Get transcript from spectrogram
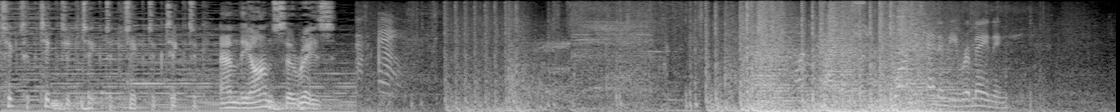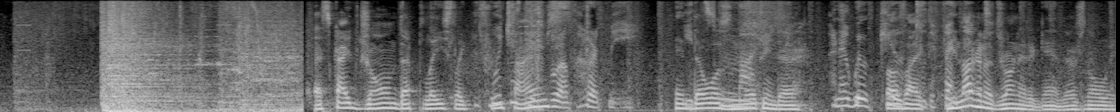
Tick tick tick tick tick tick tick tick tick tick. And the answer is One enemy remaining. That guy droned that place like three much as this times, world hurt me, and there was mine, nothing there. and I will So I kill was to like, he's not gonna drone it again. There's no way.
